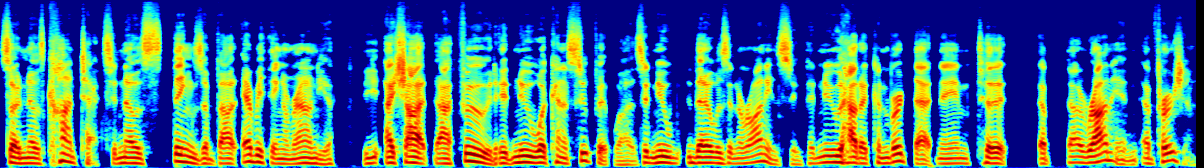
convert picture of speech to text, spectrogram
So it knows context it knows things about everything around you I shot uh, food. It knew what kind of soup it was. It knew that it was an Iranian soup. It knew how to convert that name to Iranian, a Persian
